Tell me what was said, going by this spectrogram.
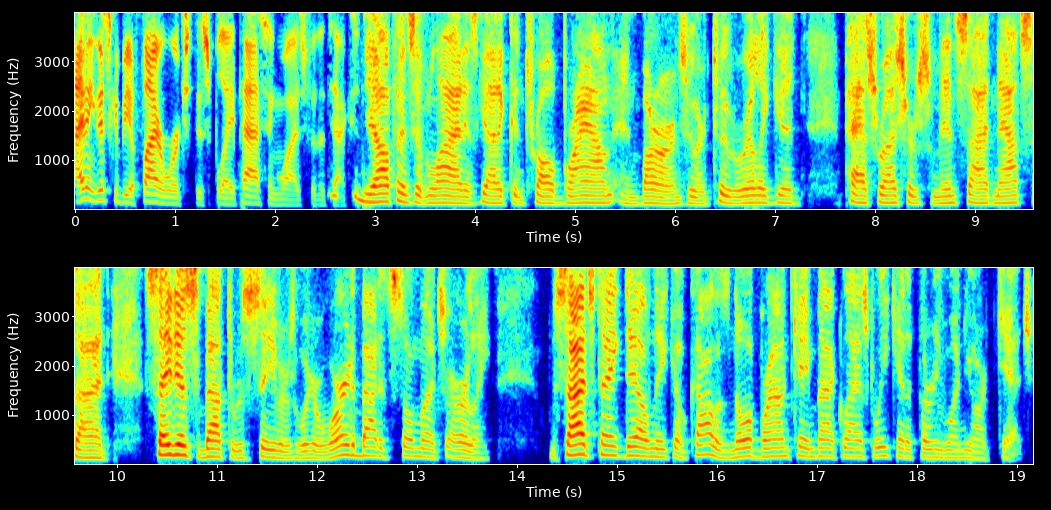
I think this could be a fireworks display passing wise for the Texans. The offensive line has got to control Brown and Burns, who are two really good pass rushers from inside and outside. Say this about the receivers: we were worried about it so much early. Besides Tank Dell, Nico Collins, Noah Brown came back last week had a 31 yard catch.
